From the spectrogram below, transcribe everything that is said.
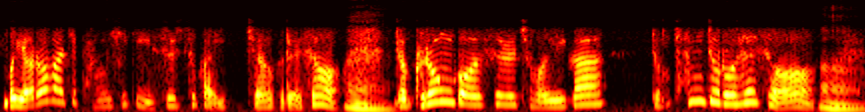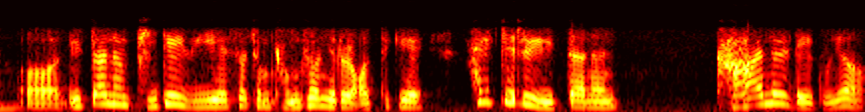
뭐 여러 가지 방식이 있을 수가 있죠. 그래서 예. 좀 그런 것을 저희가 좀 참조로 해서 어. 어 일단은 비대위에서 좀 경선을 어떻게 할지를 일단은 가안을 내고요.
